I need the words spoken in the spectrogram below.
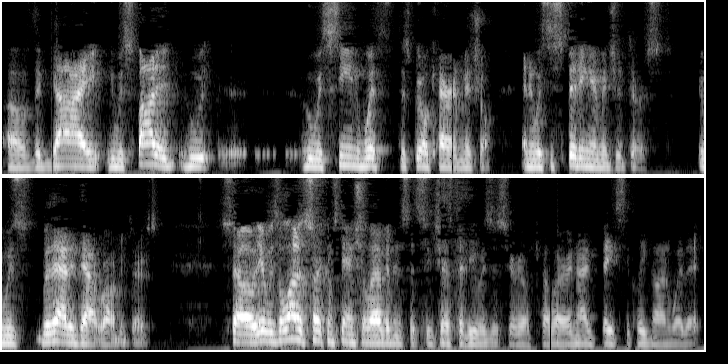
of the guy, he was spotted, who, who was seen with this girl, Karen Mitchell. And it was the spitting image of Durst. It was without a doubt Robert Durst. So there was a lot of circumstantial evidence that suggested he was a serial killer, and I've basically gone with it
